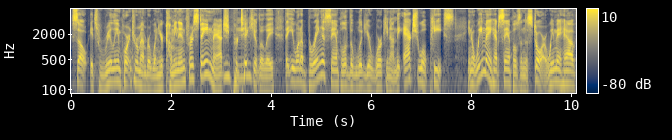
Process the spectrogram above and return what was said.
So it's really important to remember when you're coming in for a stain match, Mm-hmm. particularly, that you want to bring a sample of the wood you're working on, the actual piece. You know, we may have samples in the store. We may have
